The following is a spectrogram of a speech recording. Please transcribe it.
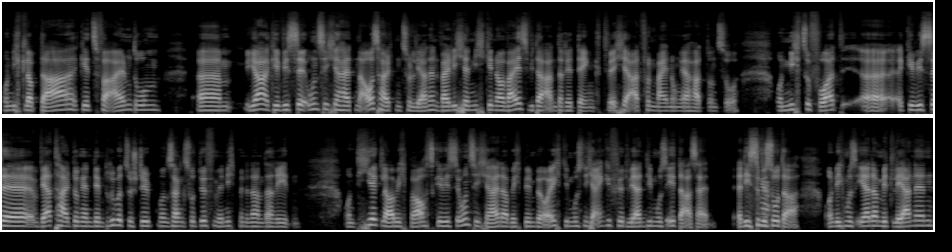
Und ich glaube, da geht es vor allem drum ähm, ja, gewisse Unsicherheiten aushalten zu lernen, weil ich ja nicht genau weiß, wie der andere denkt, welche Art von Meinung er hat und so. Und nicht sofort äh, gewisse Werthaltungen dem drüber zu stülpen und sagen, so dürfen wir nicht miteinander reden. Und hier, glaube ich, braucht es gewisse Unsicherheit, aber ich bin bei euch, die muss nicht eingeführt werden, die muss eh da sein. Ja, die ist sowieso ja. da. Und ich muss eher damit lernen,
